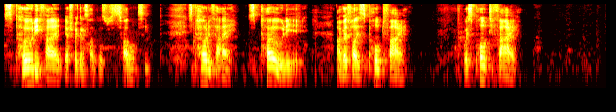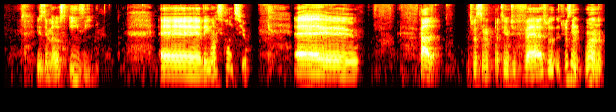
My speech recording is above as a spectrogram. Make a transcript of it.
Spotify. Eu acho engraçado que as pessoas falam assim. Spotify. Spotify. Ao invés de falar Spotify. Ou Spotify. Is the most easy. É bem mais fácil. É... Cara, tipo assim, eu tenho diversos. Tipo assim, mano,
